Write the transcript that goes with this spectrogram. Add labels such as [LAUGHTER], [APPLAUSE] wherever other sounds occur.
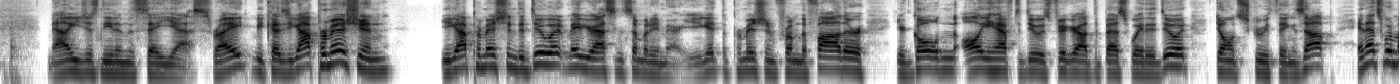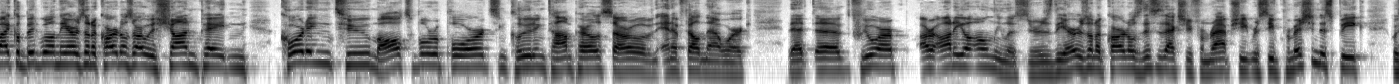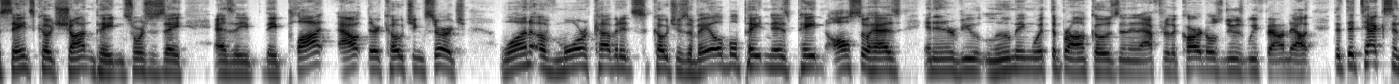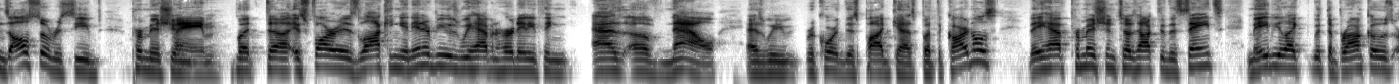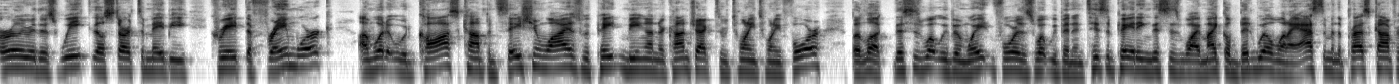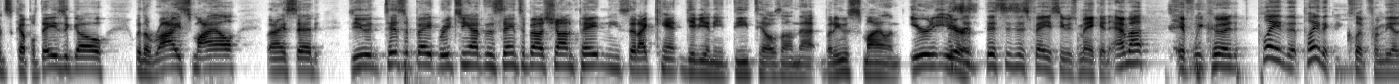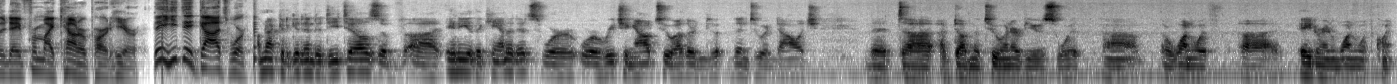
Now you just need him to say yes, right? Because you got permission. You got permission to do it. Maybe you're asking somebody to marry you. You get the permission from the father. You're golden. All you have to do is figure out the best way to do it. Don't screw things up. And that's where Michael Bidwill and the Arizona Cardinals are with Sean Payton. According to multiple reports, including Tom Pelissero of NFL Network, that uh, to our, our audio only listeners, the Arizona Cardinals, this is actually from Rap Sheet, received permission to speak with Saints coach Sean Payton. Sources say as they, they plot out their coaching search, one of more coveted coaches available. Payton is. Payton also has an interview looming with the Broncos. And then after the Cardinals news, we found out that the Texans also received permission. Lame. But uh, as far as locking in interviews, we haven't heard anything as of now as we record this podcast. But the Cardinals, they have permission to talk to the Saints. Maybe like with the Broncos earlier this week, they'll start to maybe create the framework on what it would cost compensation wise with Payton being under contract through 2024. But look, this is what we've been waiting for. This is what we've been anticipating. This is why Michael Bidwill, when I asked him in the press conference a couple days ago with a wry smile, when I said, do you anticipate reaching out to the Saints about Sean Payton? He said, I can't give you any details on that, but he was smiling ear to ear. This is, this is his face he was making. Emma, if we could play the play the clip from the other day from my counterpart here. He did God's work. I'm not going to get into details of uh, any of the candidates we're, we're reaching out to other than to acknowledge that uh, I've done the two interviews with, uh, one with uh, Adrian, one with Quinn.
